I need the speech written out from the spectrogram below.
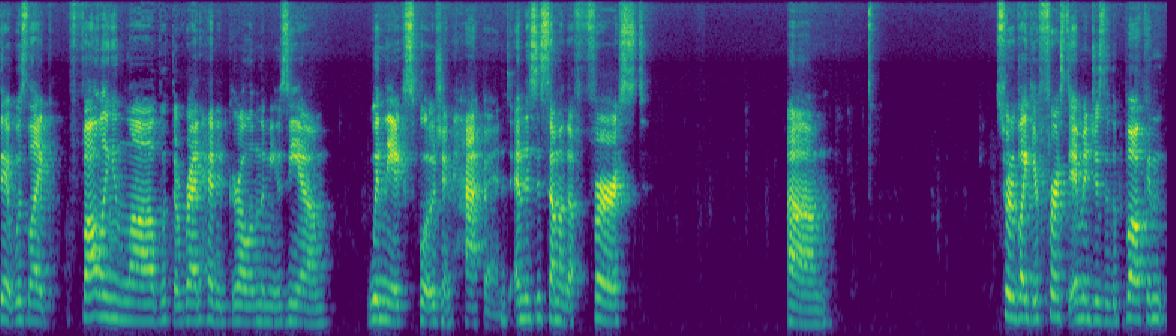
that was like falling in love with the redheaded girl in the museum when the explosion happened. And this is some of the first um sort of like your first images of the book and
